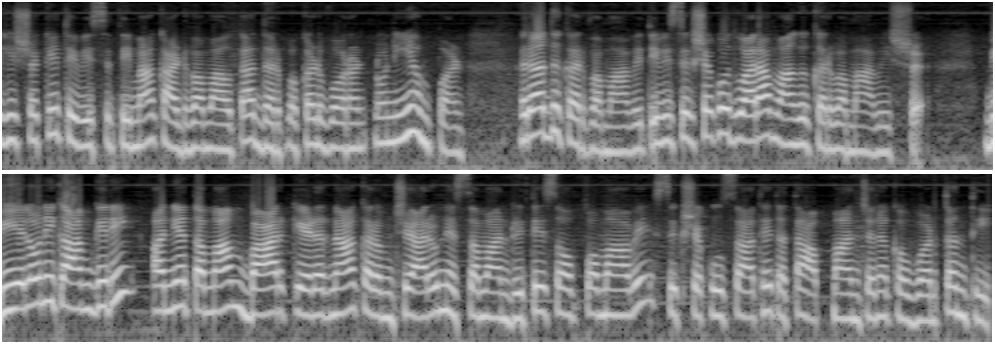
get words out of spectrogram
રહી શકે તેવી સ્થિતિમાં કાઢવામાં આવતા ધરપકડ વોરંટનો નિયમ પણ રદ કરવામાં આવે તેવી શિક્ષકો દ્વારા માંગ કરવામાં આવી છે. બીએલઓની કામગીરી અન્ય તમામ બાર કેડરના કર્મચારીઓને સમાન રીતે સોંપવામાં આવે, શિક્ષકો સાથે તથા અપમાનજનક વર્તનથી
